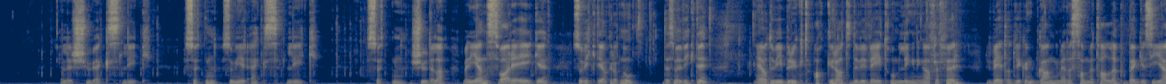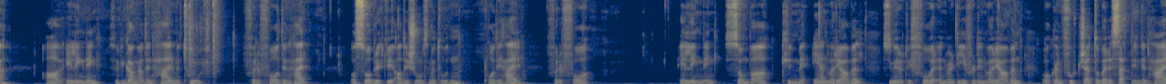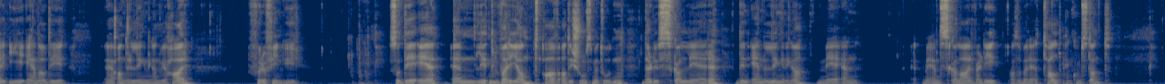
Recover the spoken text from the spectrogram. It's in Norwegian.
eller 7x lik 17, som gir x lik 17 sjudeler. Men igjen, svaret er ikke så viktig akkurat nå. Det som er viktig, er at vi brukte akkurat det vi vet om ligninga fra før. Vi vet at vi kan gange med det samme tallet på begge sider av en ligning. Så vi ganger den her med to for å få den her. Og så brukte vi addisjonsmetoden på de for å få en ligning som var kun med én variabel, som gjør at vi får en verdi for den variabelen, og kan fortsette å bare sette inn den her i en av de andre ligningene vi har, for å finne y. Så det er en liten variant av addisjonsmetoden, der du skalerer din ene ligninga med en, med en skalar verdi, altså bare et tall, en konstant.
